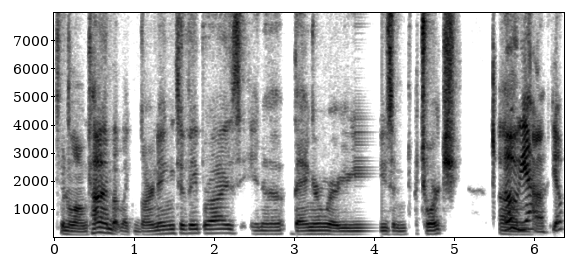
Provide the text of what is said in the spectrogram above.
It's been a long time, but like learning to vaporize in a banger where you're using a torch. Oh, um, oh yeah, yep.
